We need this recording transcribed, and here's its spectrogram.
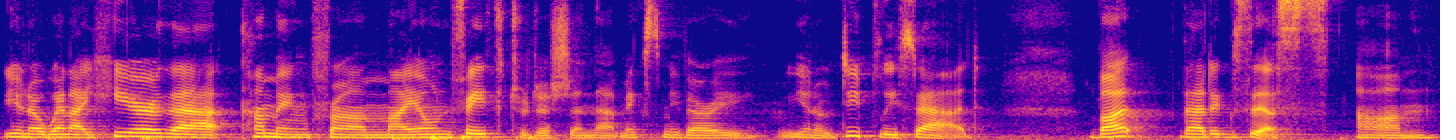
you know when i hear that coming from my own faith tradition that makes me very you know deeply sad. But that exists um,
